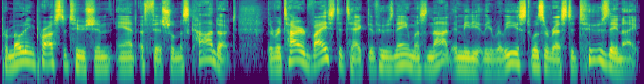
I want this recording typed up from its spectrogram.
promoting prostitution, and official misconduct. The retired vice detective, whose name was not immediately released, was arrested Tuesday night.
